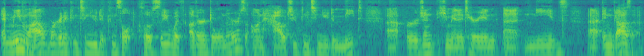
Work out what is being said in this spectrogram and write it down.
and meanwhile, we're going to continue to consult closely with other donors on how to continue to meet uh, urgent humanitarian uh, needs uh, in Gaza.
